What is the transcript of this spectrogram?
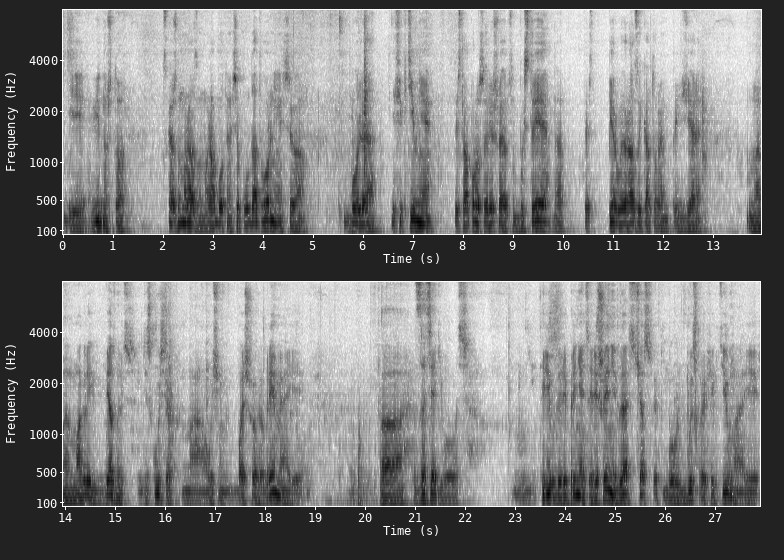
И видно, что с каждым разом мы работаем все плодотворнее, все более эффективнее. То есть вопросы решаются быстрее. Да? То есть первые разы, которые мы приезжали, мы могли ввязнуть в дискуссиях на очень большое время и а, затягивалось периоды принятия решений, да, сейчас это было быстро, эффективно, и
